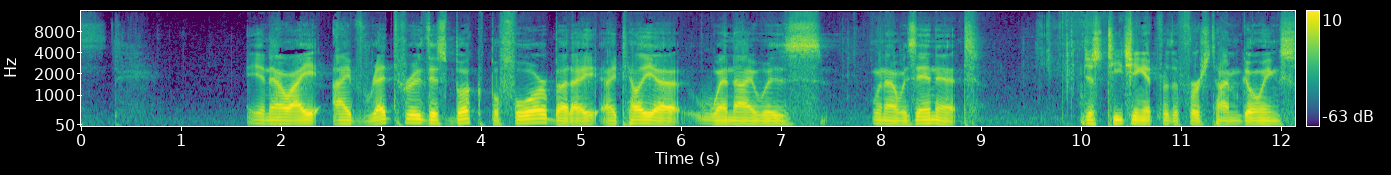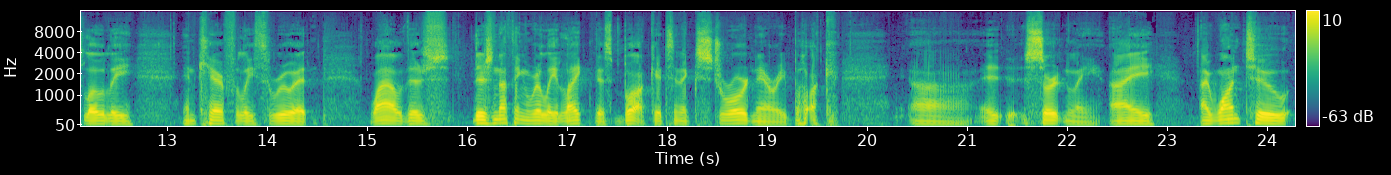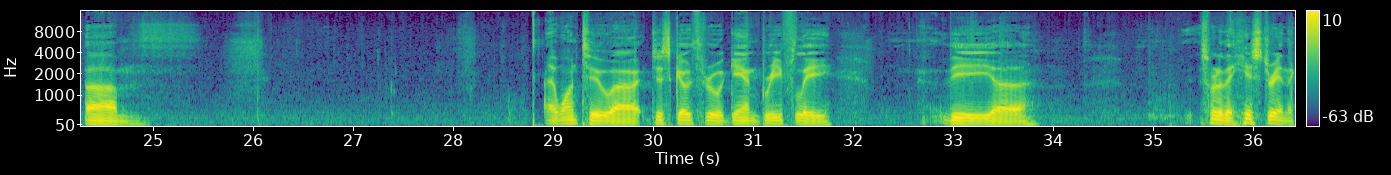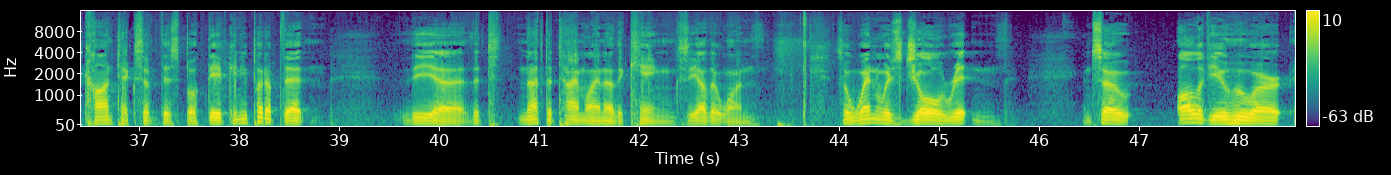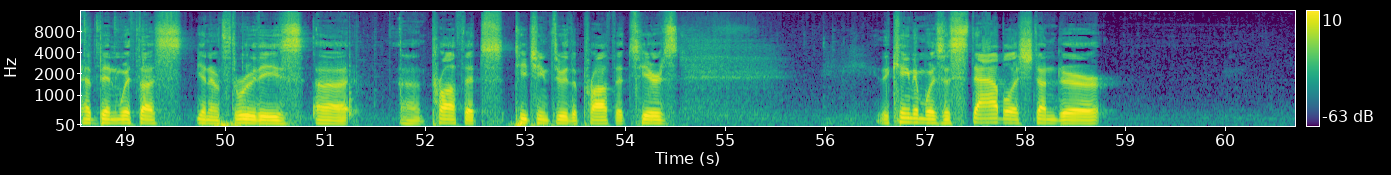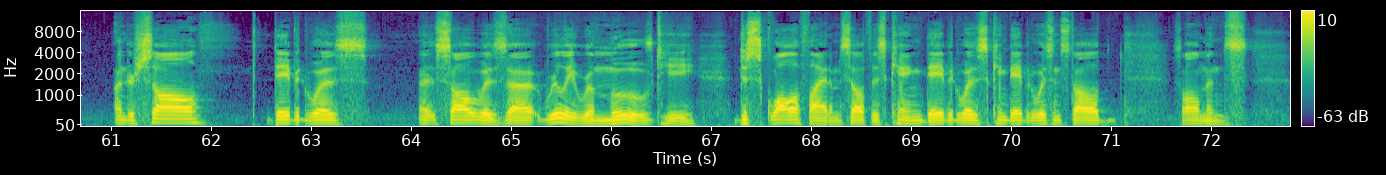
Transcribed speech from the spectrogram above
You know, I I've read through this book before, but I, I tell you, when I was when I was in it, just teaching it for the first time, going slowly and carefully through it, wow, there's there's nothing really like this book. It's an extraordinary book. Uh, it, certainly, I I want to. Um, I want to uh, just go through again briefly the uh, sort of the history and the context of this book. Dave, can you put up that the uh, the t- not the timeline of the kings, the other one. So when was Joel written? And so, all of you who are have been with us, you know, through these uh, uh, prophets, teaching through the prophets. Here's the kingdom was established under under Saul. David was uh, Saul was uh, really removed. He disqualified himself as king. David was King David was installed. Solomon's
